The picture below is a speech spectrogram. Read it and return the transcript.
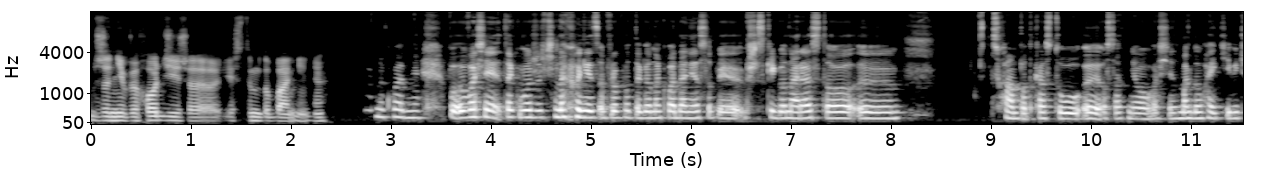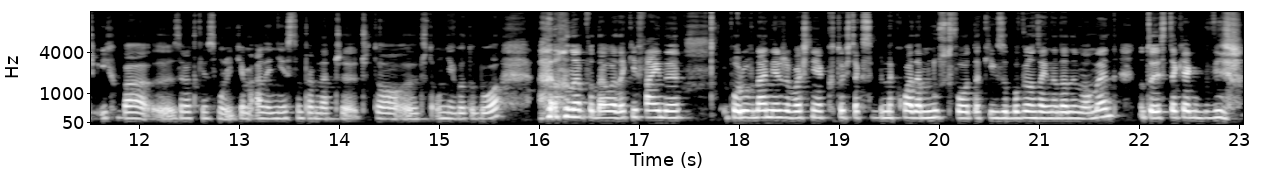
że nie wychodzi, że jestem do bani, nie? Dokładnie. Bo właśnie tak może jeszcze na koniec a propos tego nakładania sobie wszystkiego naraz, to yy, słuchałam podcastu yy, ostatnio właśnie z Magdą Hajkiewicz i chyba yy, z Radkiem Smulikiem, ale nie jestem pewna, czy, czy, to, czy to u niego to było, ale ona podała takie fajne porównanie, że właśnie jak ktoś tak sobie nakłada mnóstwo takich zobowiązań na dany moment, no to jest tak jakby, wiesz,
